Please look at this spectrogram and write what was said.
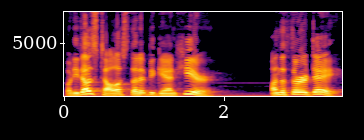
But He does tell us that it began here on the third day.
